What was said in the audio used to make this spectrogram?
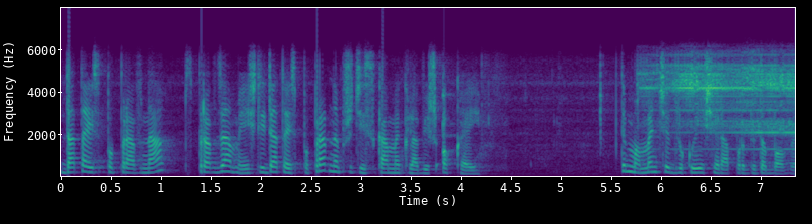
data jest poprawna? Sprawdzamy. Jeśli data jest poprawna, przyciskamy klawisz OK. W tym momencie drukuje się raport dobowy.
